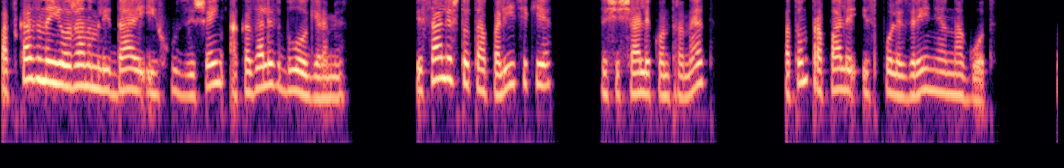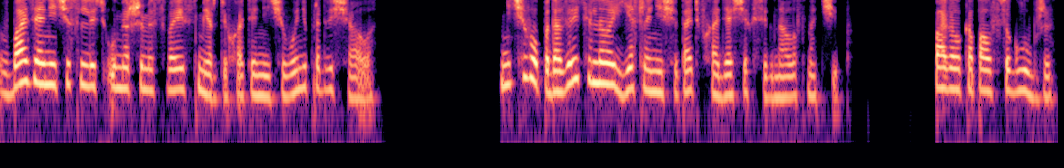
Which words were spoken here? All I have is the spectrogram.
Подсказанные Елжаном Ледай и Худзишень оказались блогерами. Писали что-то о политике, защищали контранет, потом пропали из поля зрения на год. В базе они числились умершими своей смертью, хотя ничего не предвещало. Ничего подозрительного, если не считать входящих сигналов на чип. Павел копал все глубже,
